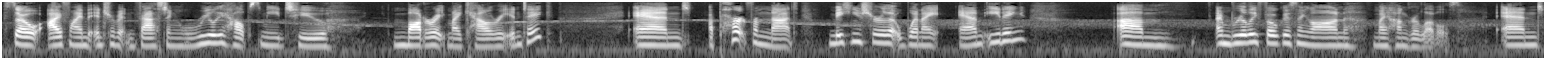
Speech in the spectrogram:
So I find that intermittent fasting really helps me to moderate my calorie intake. And apart from that, making sure that when I am eating, um, I'm really focusing on my hunger levels. And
